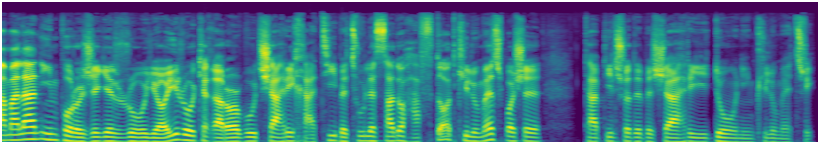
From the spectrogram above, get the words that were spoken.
عملا این پروژه رویایی رو که قرار بود شهری خطی به طول 170 کیلومتر باشه تبدیل شده به شهری دو نیم کیلومتری.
